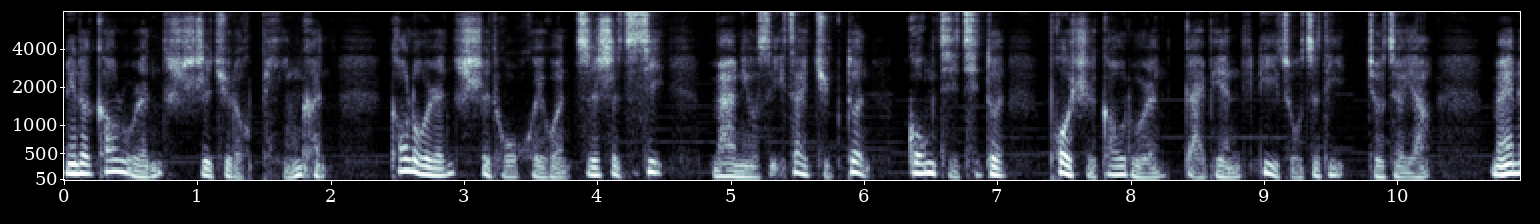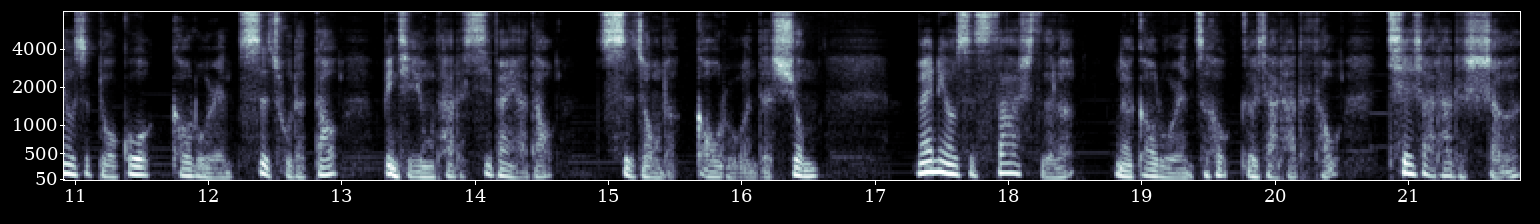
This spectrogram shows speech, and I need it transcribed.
令那高卢人失去了平衡。高卢人试图回稳姿势之际，Manius 一再举盾攻击其盾，迫使高卢人改变立足之地。就这样，Manius 躲过高卢人刺出的刀，并且用他的西班牙刀刺中了高卢人的胸。Manius 杀死了那高卢人之后，割下他的头，切下他的舌，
